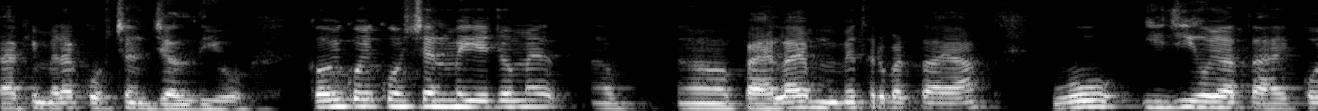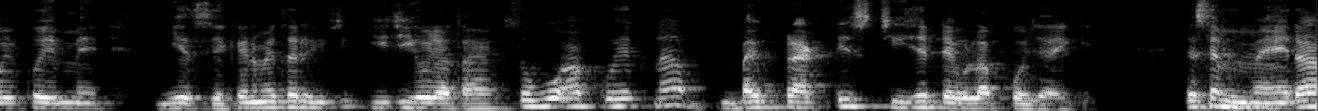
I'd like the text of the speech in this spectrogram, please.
ताकि मेरा क्वेश्चन जल्दी हो। कोई कोई क्वेश्चन में ये जो मैं पहला मेथड बताया, वो इजी हो जाता है। कोई कोई में ये सेकंड मेथड इजी हो जाता है। तो वो आपको एक ना बाई प्रैक्टिस चीज़ें डेवलप हो जाएगी। जैसे मेरा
